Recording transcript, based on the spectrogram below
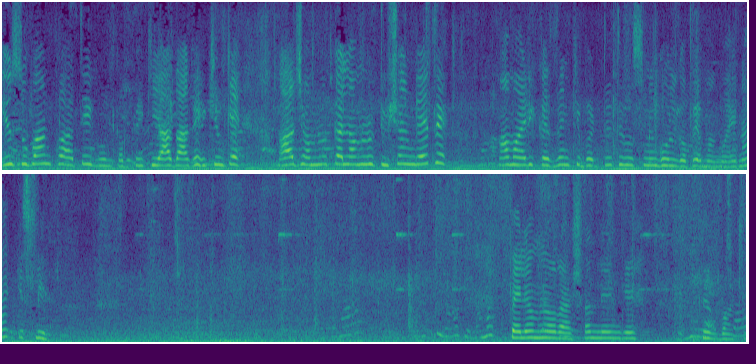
ये सुबह को आते ही गोलगप्पे की याद आ गई, क्योंकि आज हम लोग, कल हम लोग ट्यूशन गए थे। हमारी कज़न की बर्थडे थी, उसने गोलगप्पे मंगवाए ना, इसलिए। पहले हम लोग राशन लेंगे फिर बाकी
